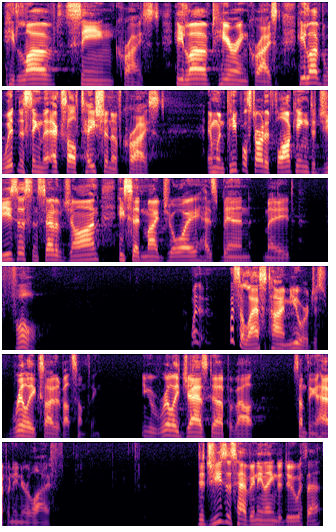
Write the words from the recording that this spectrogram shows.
He loved seeing Christ. He loved hearing Christ. He loved witnessing the exaltation of Christ. And when people started flocking to Jesus instead of John, he said, My joy has been made full. What's the last time you were just really excited about something? You were really jazzed up about something that happened in your life. Did Jesus have anything to do with that?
